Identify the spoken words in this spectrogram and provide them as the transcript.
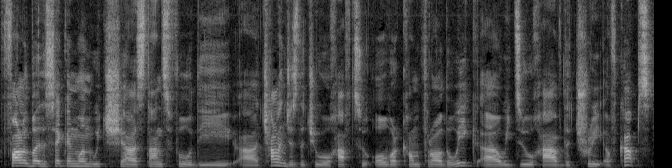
followed by the second one which uh, stands for the uh, challenges that you will have to overcome throughout the week. Uh, we do have the Three of Cups.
